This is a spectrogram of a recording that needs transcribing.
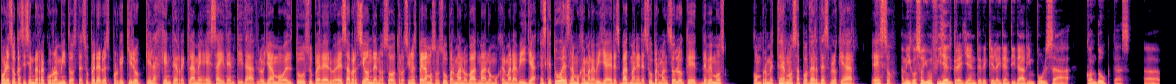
Por eso casi siempre recurro a mitos de superhéroes, porque quiero que la gente reclame esa identidad. Lo llamo el tú superhéroe, esa versión de nosotros. Si no esperamos un Superman o Batman o Mujer Maravilla, es que tú eres la Mujer Maravilla, eres Batman, eres Superman, solo que debemos comprometernos a poder desbloquear eso. Amigo, soy un fiel creyente de que la identidad impulsa conductas. Ah,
